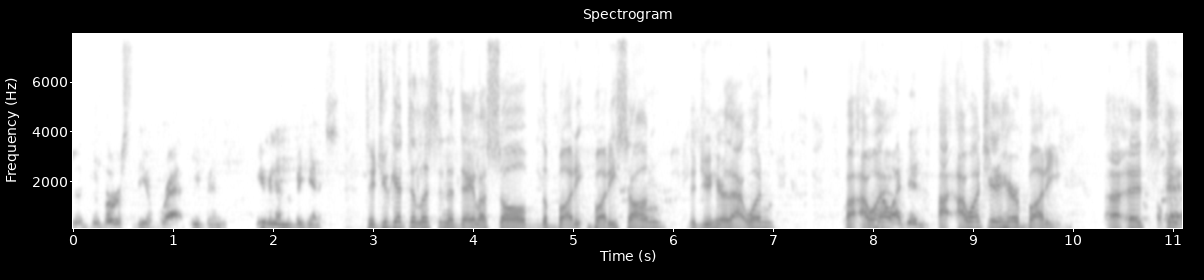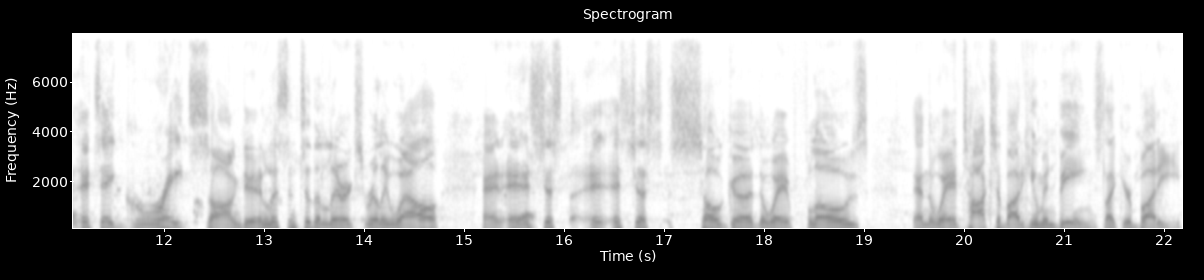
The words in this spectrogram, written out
the diversity of rap, even even in the beginning. Did you get to listen to De La Soul, the Buddy Buddy song? Did you hear that one? Well, I want, no, I didn't. I, I want you to hear Buddy. Uh, it's Okay. it- it's a great song, dude. And listen to the lyrics really well, and it's just it, it's just so good the way it flows and the way it talks about human beings, like your buddy,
